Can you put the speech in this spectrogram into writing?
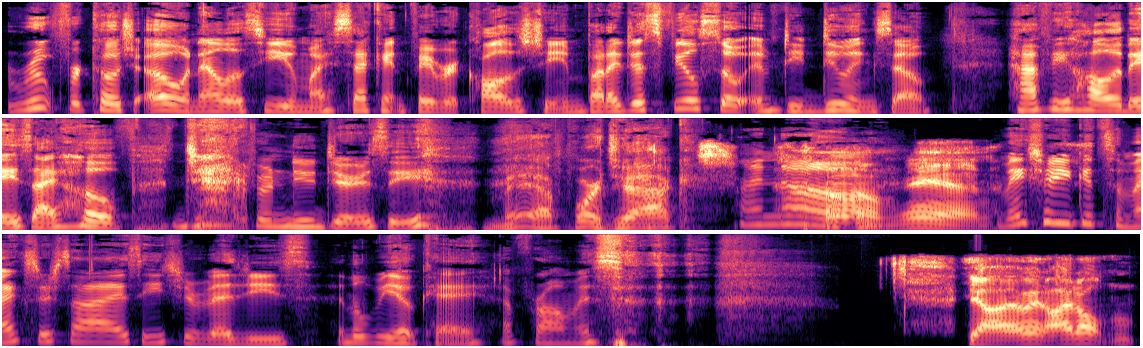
root for Coach O and LSU, my second favorite college team, but I just feel so empty doing so. Happy holidays, I hope. Jack from New Jersey. Man, poor Jack. I know. Oh man. Make sure you get some exercise, eat your veggies. It'll be okay. I promise. yeah, I mean, I don't.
